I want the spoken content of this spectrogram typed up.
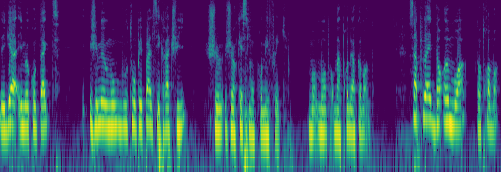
Les gars, ils me contactent. J'ai mis mon bouton PayPal, c'est gratuit. Je, j'encaisse mon premier fric. ma première commande. Ça peut être dans un mois, dans trois mois.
